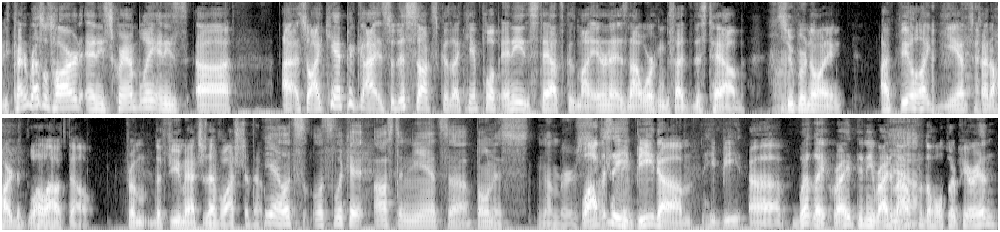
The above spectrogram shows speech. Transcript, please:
he kind of wrestles hard and he's scrambling and he's uh I, so I can't pick I, so this sucks because I can't pull up any stats because my internet is not working besides this tab. Super annoying. I feel like Yant's kind of hard to blow out though from the few matches I've watched of him. Yeah, let's let's look at Austin Yant's uh, bonus numbers. Well, obviously he beat um he beat uh Whitlake, right? Didn't he ride him Yeah. out for the whole third period?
